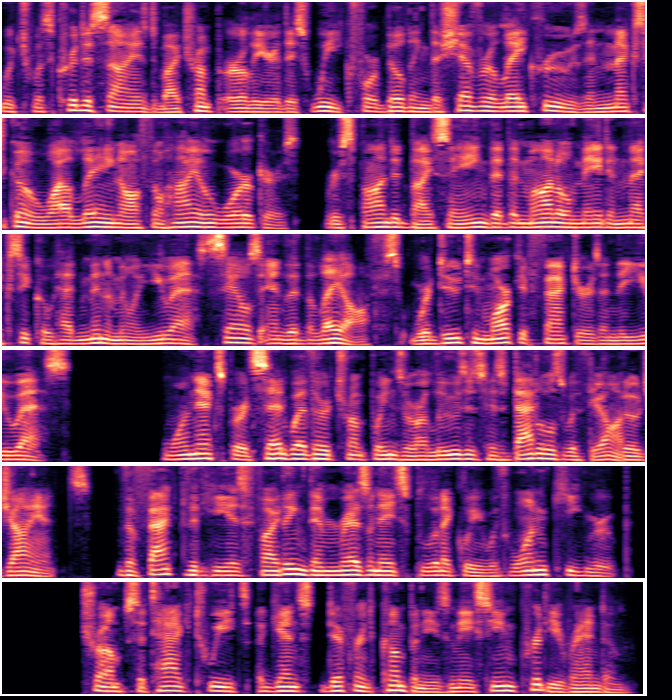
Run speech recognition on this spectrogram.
which was criticized by Trump earlier this week for building the Chevrolet Cruze in Mexico while laying off Ohio workers, responded by saying that the model made in Mexico had minimal U.S. sales and that the layoffs were due to market factors in the U.S. One expert said whether Trump wins or loses his battles with the auto giants, the fact that he is fighting them resonates politically with one key group. Trump's attack tweets against different companies may seem pretty random,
